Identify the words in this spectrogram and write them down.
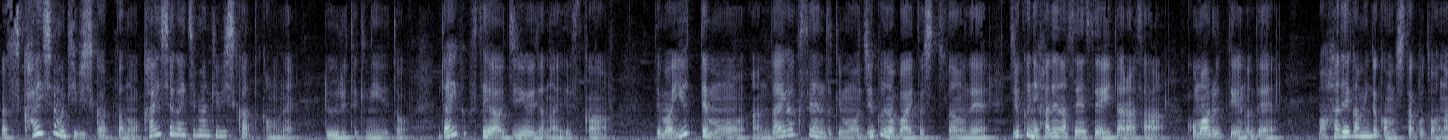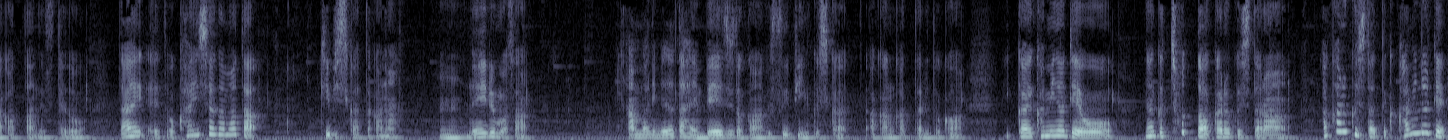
私会社も厳しかったの。会社が一番厳しかったかもね。ルール的に言うと。大学生は自由じゃないですか。でまあ言ってもあの大学生の時も塾のバイトしてたので塾に派手な先生いたらさ困るっていうので、まあ、派手髪とかもしたことはなかったんですけど大、えっと、会社がまた厳しかったかな、うん、ネイルもさあんまり目立たへんベージュとか薄いピンクしかあかんかったりとか一回髪の毛をなんかちょっと明るくしたら明るくしたっていうか髪の毛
